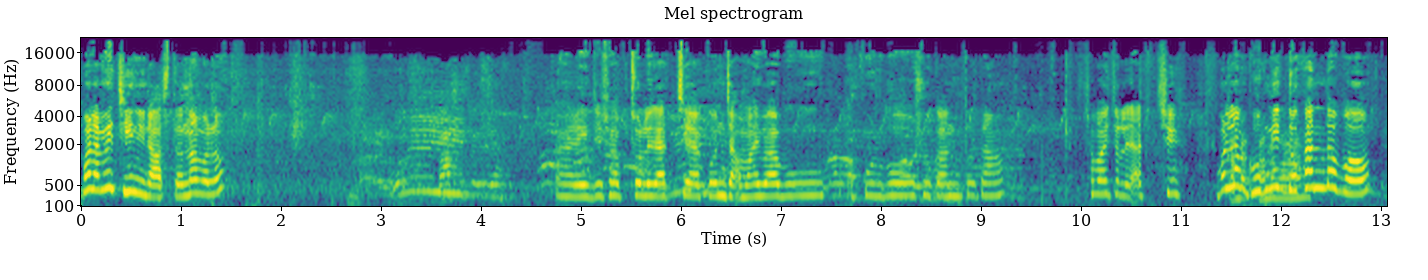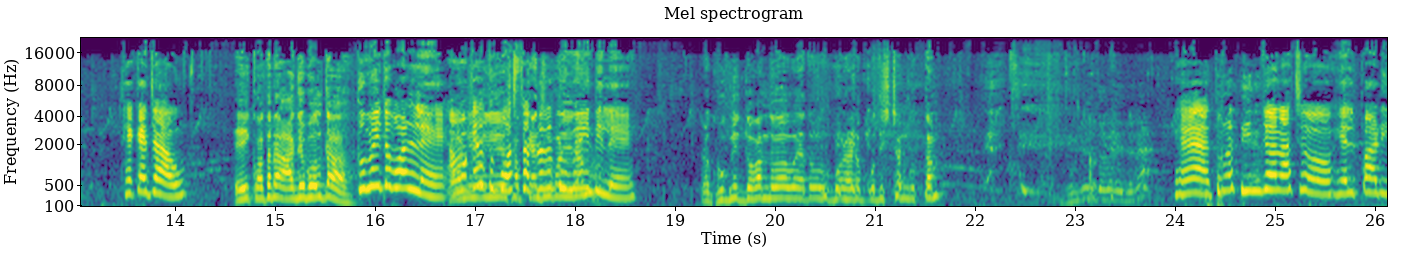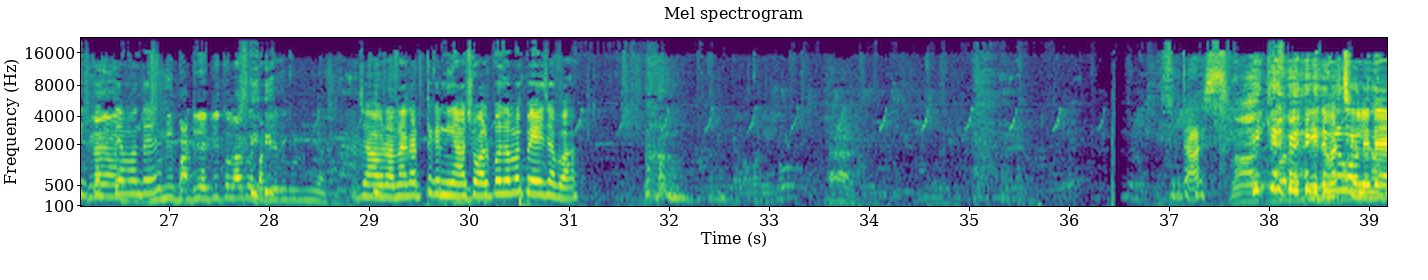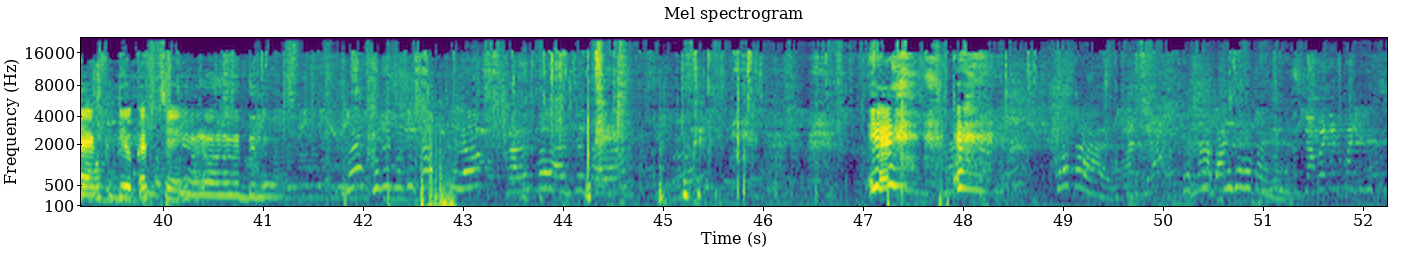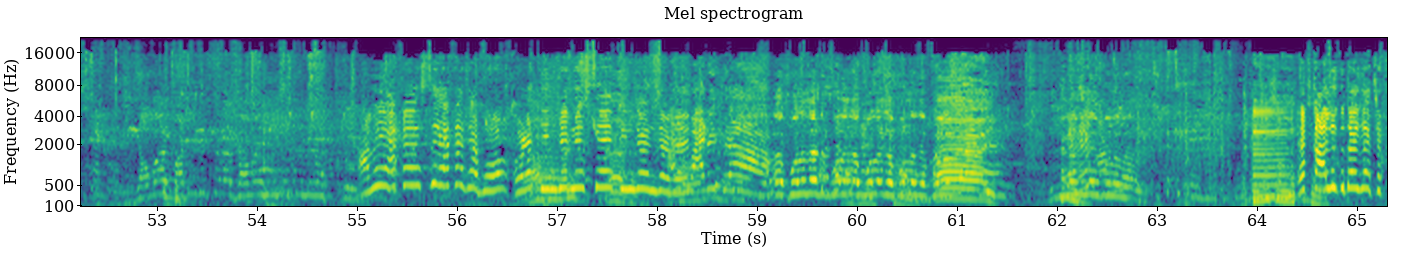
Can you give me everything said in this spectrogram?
বল আমি চিনি রাস্তা না বলো? আর এই যে সব চলে যাচ্ছে এখন জামাইবাবু অপূর্ব সুকান্তদা সবাই চলে যাচ্ছে। বললাম ঘুগনির দোকান দেবো। থেকে যাও। এই কথাটা আগে বলতা? তুমিই তো বললে আমাকে তো প্রস্তাবটা তুমিই দিলে। ঘুগনির দোকান দেবো এত বড় একটা প্রতিষ্ঠান করতাম। হ্যাঁ তোমরা তিনজন আছো হেল্পারই ঠিক করতে আমাদের। বাটি টাটি তো লাগবে বাটি টাটিগুলো নিয়ে আসি। যাও রানাঘাট থেকে নিয়ে আসো অল্প দামে পেয়ে যাবা। দাস আমার ছেলে দেখ ভিডিও করছে এ, আমি একা এসছি একা যাব। ওরা তিনজন এসছে তিনজন যাবে। এ, কালী কোথায় যাচ্ছে?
